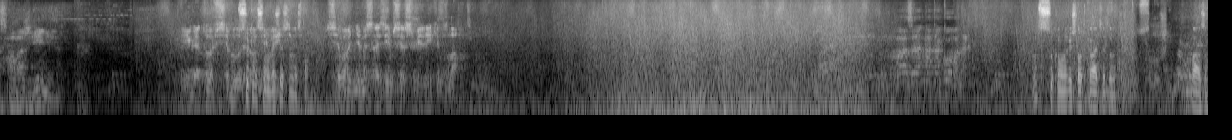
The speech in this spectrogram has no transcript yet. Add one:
Наше освобождение. Приготовься, Сукин сын, благородный сильнее стал. Сегодня мы сразимся с великим злом. База атакована. Вот сука, он решил открывать эту базу.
